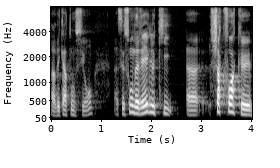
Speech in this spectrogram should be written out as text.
avec attention, ce sont des règles qui euh, chaque fois que,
